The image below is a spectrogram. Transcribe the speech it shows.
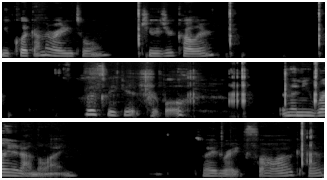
you click on the writing tool, choose your color. Let's make it purple. And then you write it on the line. So I'd write fog, F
